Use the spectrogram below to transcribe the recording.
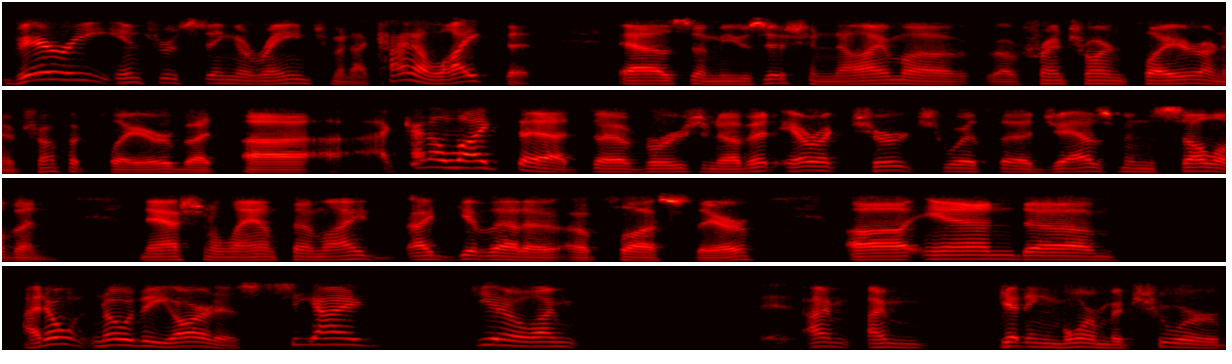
very interesting arrangement. I kind of liked it as a musician. Now I'm a, a, French horn player and a trumpet player, but uh, I kind of like that uh, version of it. Eric Church with uh, Jazmine Sullivan, national anthem. I I'd give that a, a plus there. Uh, and um, I don't know the artist. See, I, you know, I'm I'm I'm getting more mature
